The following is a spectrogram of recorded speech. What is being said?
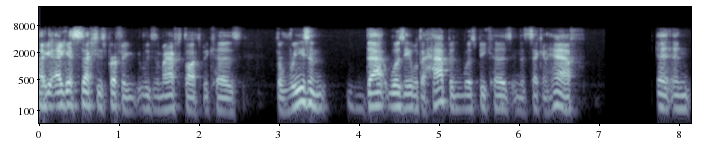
I, I guess it's actually it's perfect, least in my afterthoughts, because the reason that was able to happen was because in the second half, and, and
